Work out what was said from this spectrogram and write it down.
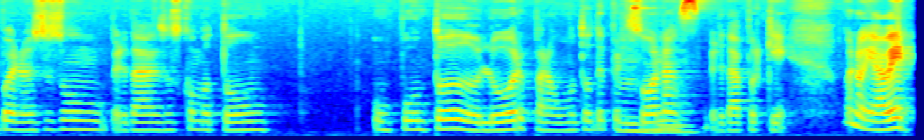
bueno, eso es un, ¿verdad? Eso es como todo un un punto de dolor para un montón de personas, ¿verdad? Porque, bueno, y a ver,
